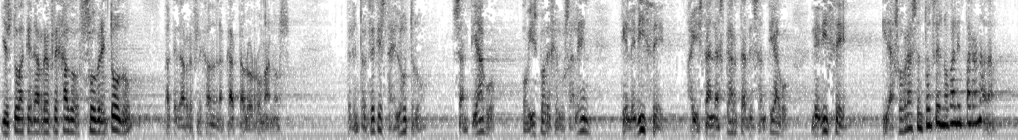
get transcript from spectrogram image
Y esto va a quedar reflejado, sobre todo, va a quedar reflejado en la carta a los romanos. Pero entonces que está el otro, Santiago, obispo de Jerusalén, que le dice, ahí están las cartas de Santiago, le dice, ¿y las obras entonces no valen para nada?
